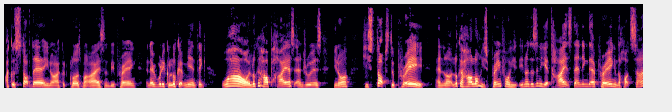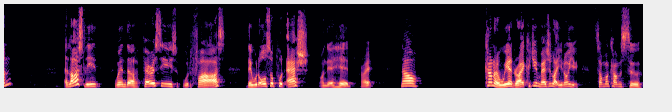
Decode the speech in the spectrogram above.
I could stop there, you know, I could close my eyes and be praying, and everybody could look at me and think, wow, look at how pious Andrew is. You know, he stops to pray, and look at how long he's praying for. He, you know, doesn't he get tired standing there praying in the hot sun? And lastly, when the Pharisees would fast, they would also put ash on their head, right? Now, kind of weird, right? Could you imagine like, you know, you, someone comes to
